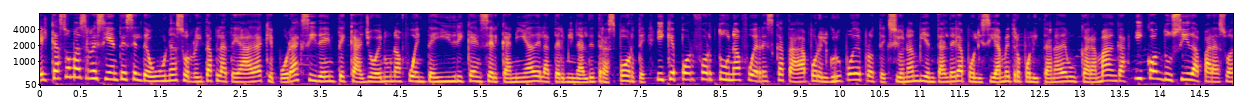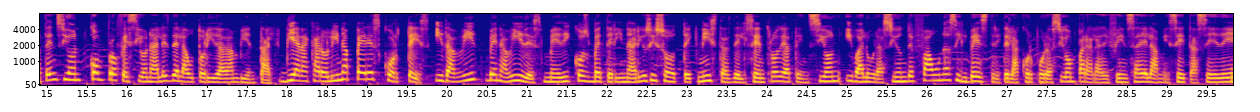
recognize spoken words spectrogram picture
El caso más reciente es el de una zorrita plateada que por accidente cayó en una fuente hídrica en cercanía de la terminal de transporte y que por fortuna fue rescatada por el Grupo de Protección Ambiental de la Policía Metropolitana de Bucaramanga y conducida para su atención con profesionales de la Autoridad Ambiental. Diana Carolina Pérez Cortés y David Benavides, médicos veterinarios y zootecnistas del Centro de Atención y Valoración de Fauna Silvestre de la Corporación para la Defensa de la Meseta, CDE,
